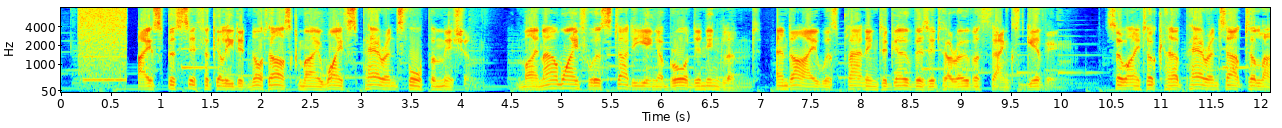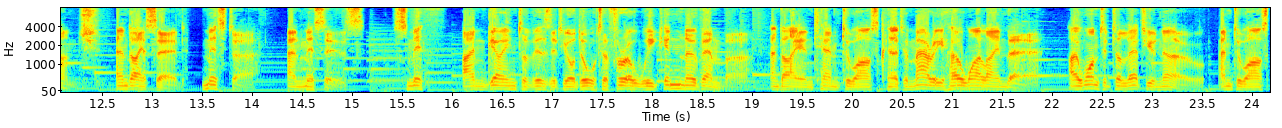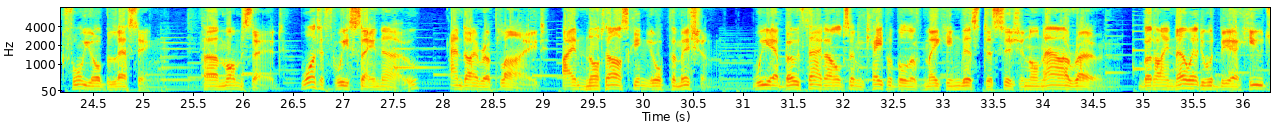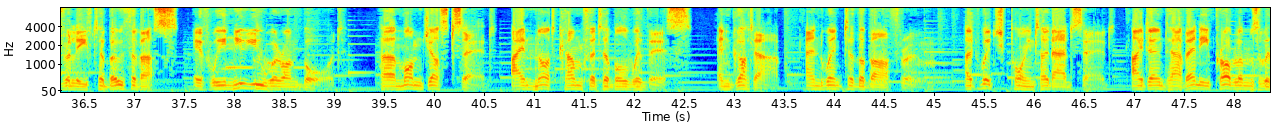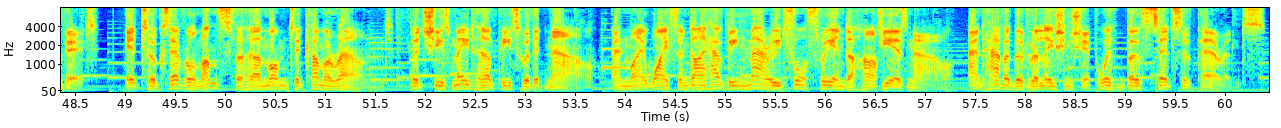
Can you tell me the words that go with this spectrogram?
I specifically did not ask my wife's parents for permission. My now wife was studying abroad in England, and I was planning to go visit her over Thanksgiving. So I took her parents out to lunch, and I said, Mr. and Mrs. Smith, I'm going to visit your daughter for a week in November, and I intend to ask her to marry her while I'm there. I wanted to let you know, and to ask for your blessing. Her mom said, what if we say no? And I replied, I'm not asking your permission. We are both adults and capable of making this decision on our own, but I know it would be a huge relief to both of us if we knew you were on board. Her mom just said, I'm not comfortable with this, and got up and went to the bathroom. At which point her dad said, I don't have any problems with it. It took several months for her mom to come around, but she's made her peace with it now, and my wife and I have been married for three and a half years now, and have a good relationship with both sets of parents.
